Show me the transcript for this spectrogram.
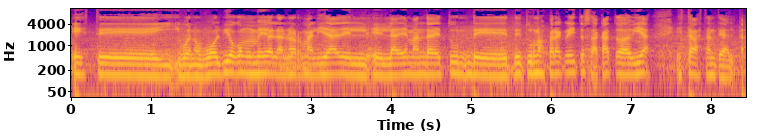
este, y, bueno, volvió como medio a la normalidad la demanda de, de turnos para créditos, acá todavía está bastante alta.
